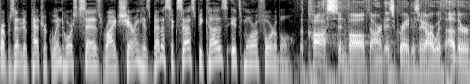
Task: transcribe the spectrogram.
Representative Patrick Windhorst says ride sharing has been a success because it's more affordable. The costs involved aren't as great as they are with other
